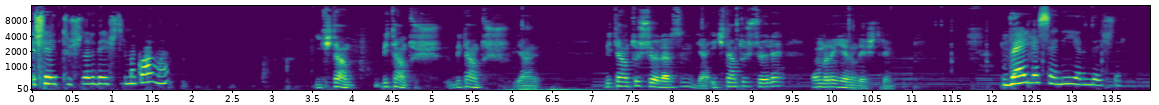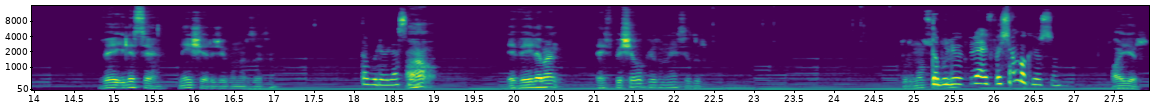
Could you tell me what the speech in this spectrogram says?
Şey tuşları değiştirmek var mı? İki tane, bir tane tuş, bir tane tuş yani bir tane tuş söylersin. Ya iki tane tuş söyle, onların yerini değiştireyim. V ile S'nin yerini değiştir. V ile S. Ne işe yarayacak onlar zaten? W ile S. Aha. E V ile ben F5'e bakıyordum neyse dur. Dur nasıl W olacak? ile F5'e mi bakıyorsun? Hayır.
